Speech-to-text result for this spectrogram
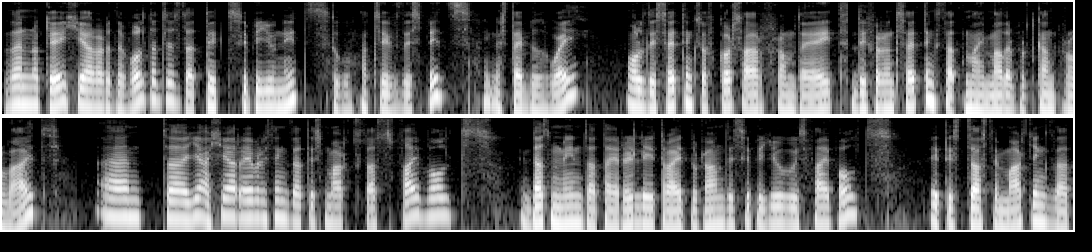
Then okay, here are the voltages that each CPU needs to achieve these speeds in a stable way. All the settings of course are from the 8 different settings that my motherboard can provide. And uh, yeah, here everything that is marked as 5 volts. It doesn't mean that I really try to run the CPU with 5 volts. It is just a marking that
